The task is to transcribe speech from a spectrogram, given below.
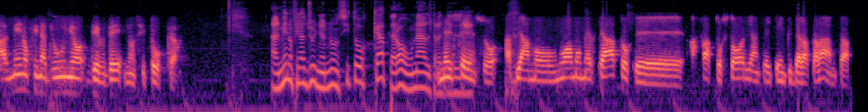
almeno fino a giugno Devde non si tocca. Almeno fino a giugno non si tocca, però un'altra Nel delle... senso, abbiamo un uomo mercato che ha fatto storia anche ai tempi dell'Atalanta.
